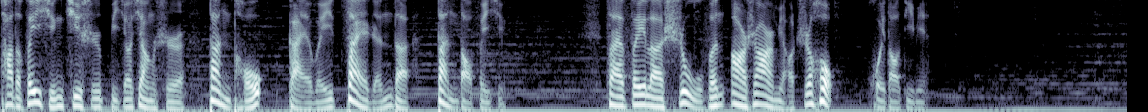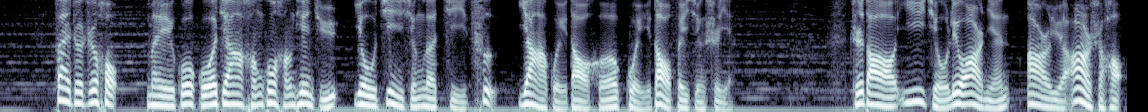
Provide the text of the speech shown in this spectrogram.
他的飞行其实比较像是弹头改为载人的弹道飞行，在飞了十五分二十二秒之后回到地面。在这之后。美国国家航空航天局又进行了几次亚轨道和轨道飞行试验，直到1962年2月20号，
